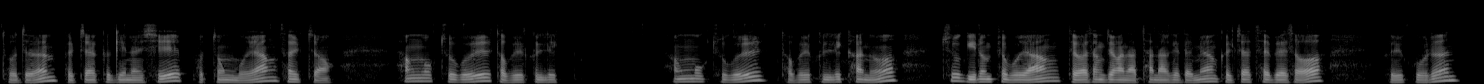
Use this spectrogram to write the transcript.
도듬, 글자 크기는 10, 보통 모양 설정. 항목 축을 더블 클릭 항목 축을 더블 클릭한 후 축 이름표 모양 대화 상자가 나타나게 되면 글자 탭에서 글꼴은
